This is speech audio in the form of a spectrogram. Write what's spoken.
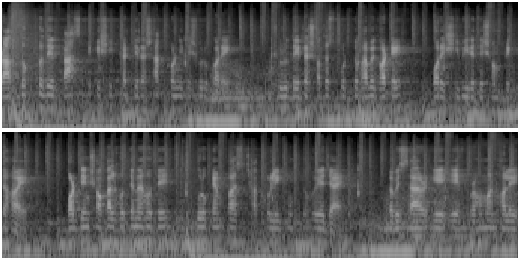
প্রাধ্যক্ষদের কাছ থেকে শিক্ষার্থীরা স্বাক্ষর নিতে শুরু করে। শুরুতে এটা স্বতঃস্ফূর্তভাবে ঘটে, পরে শিবিরেতে সম্পৃক্ত হয়। পরদিন সকাল হতে না হতে পুরো ক্যাম্পাস ছাত্রলীগ মুক্ত হয়ে যায়। তবে স্যার এ এফ রহমান হলে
